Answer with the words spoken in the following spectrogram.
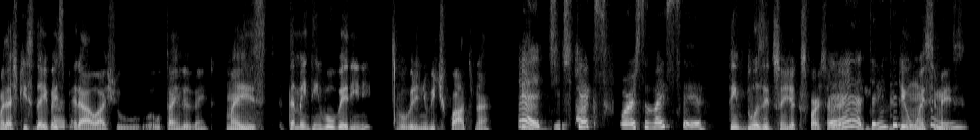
Mas acho que isso daí vai Ah, esperar, eu acho, o, o time do evento. Mas também tem Wolverine, Wolverine 24, né? Tem, É, diz que X-Force vai ser. tem duas edições de X-Force, na verdade. É, 30 e 30 e 31 esse mês. 31.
